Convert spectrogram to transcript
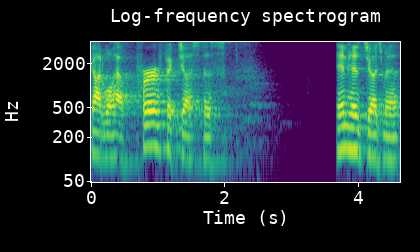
God will have perfect justice? in his judgment.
